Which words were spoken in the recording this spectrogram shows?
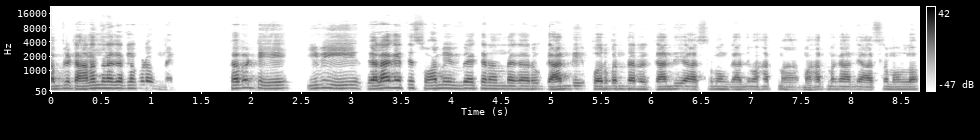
కంప్లీట్ ఆనందనగర్లో కూడా ఉన్నాయి. కాబట్టి ఇవి ఎలాగైతే స్వామి వివేకానంద గారు గాంధీ పోర్బందర్ గాంధీ ఆశ్రమం గాంధీ మహాత్మా మహాత్మా గాంధీ ఆశ్రమంలో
